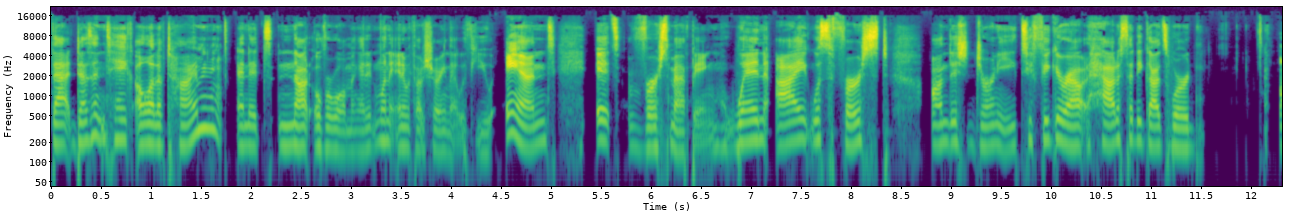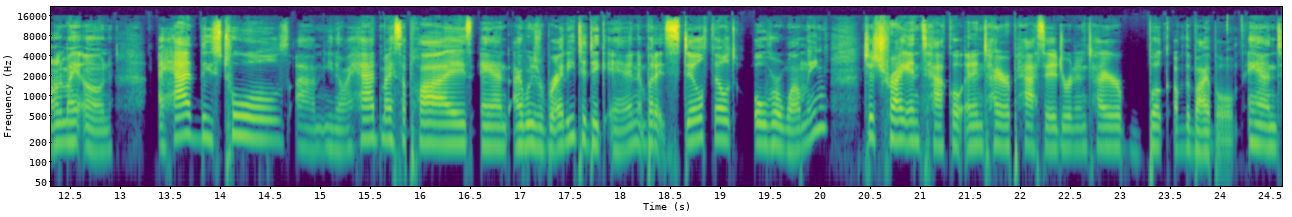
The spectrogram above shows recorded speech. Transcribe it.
that doesn't take a lot of time and it's not overwhelming. I didn't want to end without sharing that with you. And it's verse mapping. When I was first on this journey to figure out how to study God's word on my own. I had these tools, um, you know, I had my supplies and I was ready to dig in, but it still felt overwhelming to try and tackle an entire passage or an entire book of the Bible. And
